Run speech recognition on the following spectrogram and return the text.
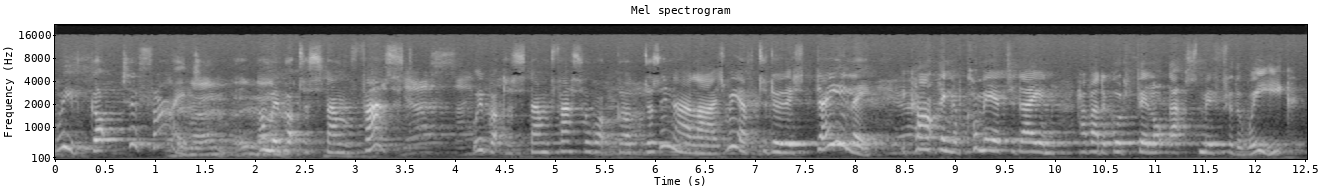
We've got to fight, Amen. Amen. and we've got to stand fast. We've got to stand fast for what God does in our lives. We have to do this daily. You can't think I've come here today and have had a good fill up, that's me for the week.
